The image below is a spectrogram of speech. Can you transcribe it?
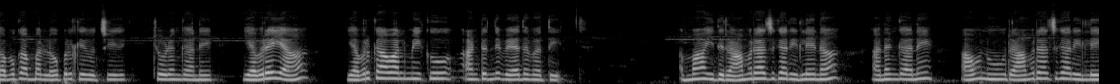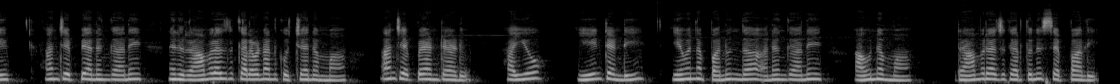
గబగబా లోపలికి వచ్చి చూడంగానే ఎవరయ్యా? ఎవరు కావాలి మీకు? అంటుంది వేదవతి. అమ్మా ఇది రామరాజు గారి ఇల్లేనా? అనగానే అవును రామరాజు గారి ఇల్లే అని చెప్పి అనగానే నేను రామరాజుని కలవడానికి వచ్చానమ్మా అని చెప్పి అంటాడు. అయ్యో ఏంటండి? ఏమన్నా పనుందా? అనగానే అవునమ్మా రామరాజు గారితోనే చెప్పాలి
